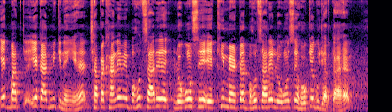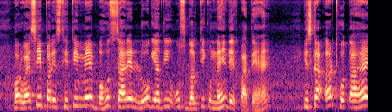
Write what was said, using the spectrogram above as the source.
एक बात, एक आदमी की नहीं है। छापाखाने में बहुत सारे लोगों से एक ही मैटर, बहुत सारे लोगों से होके गुजरता है। और वैसी परिस्थिति में बहुत सारे लोग यदि उस गलती को नहीं देख पाते हैं, इसका अर्थ होता है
